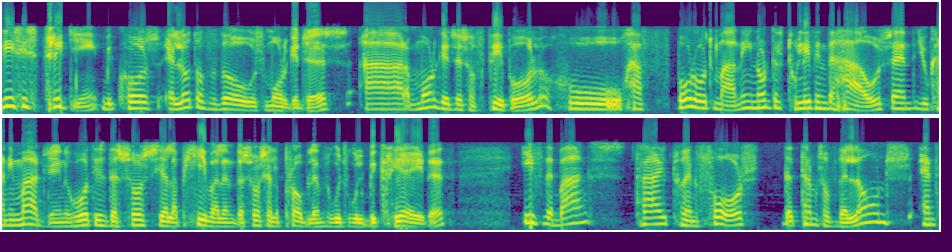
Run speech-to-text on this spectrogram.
this is tricky because a lot of those mortgages are mortgages of people who have borrowed money in order to live in the house, and you can imagine what is the social upheaval and the social problems which will be created if the banks try to enforce the terms of the loans and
